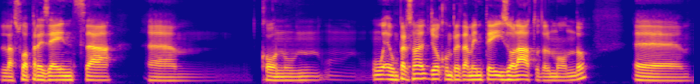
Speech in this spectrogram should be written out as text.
la sua presenza ehm, con un, un, è un personaggio completamente isolato dal mondo eh,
